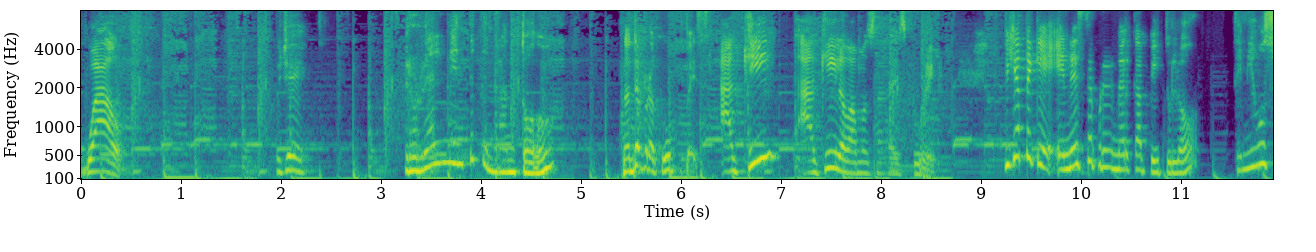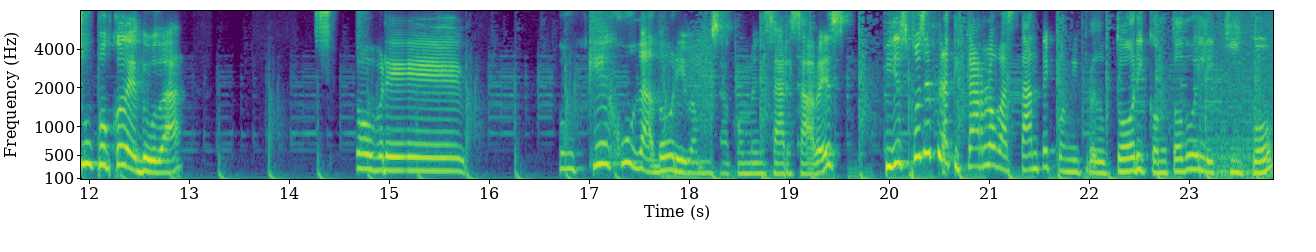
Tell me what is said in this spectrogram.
¡Wow! Oye, ¿Pero realmente tendrán todo? No te preocupes, aquí, aquí lo vamos a descubrir. Fíjate que en este primer capítulo teníamos un poco de duda sobre con qué jugador íbamos a comenzar, ¿sabes? Y después de platicarlo bastante con mi productor y con todo el equipo,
